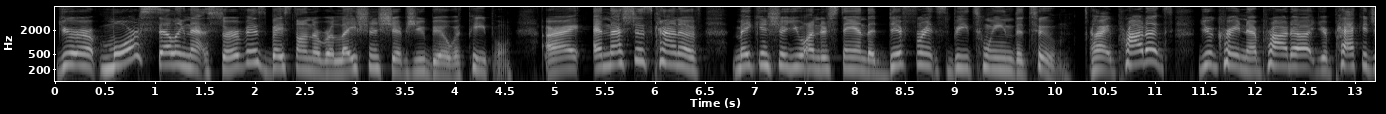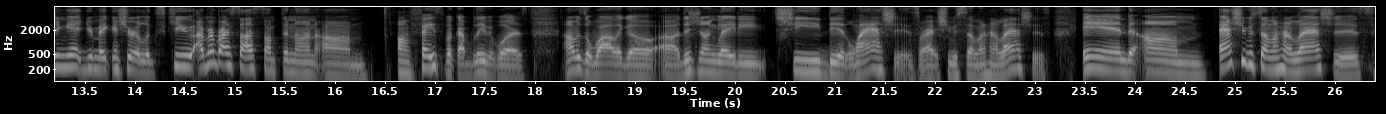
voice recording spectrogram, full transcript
you're more selling that service based on the relationships you build with people. All right. And that's just kind of making sure you understand the difference between the two. All right, products, you're creating that product, you're packaging it, you're making sure it looks cute. I remember I saw something on um on Facebook, I believe it was. I was a while ago. Uh, this young lady, she did lashes, right? She was selling her lashes, and um, as she was selling her lashes,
